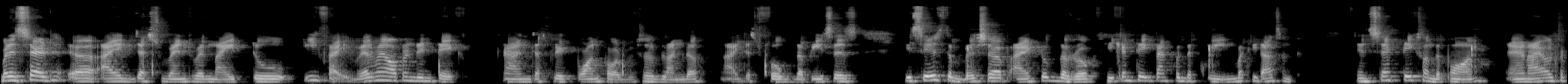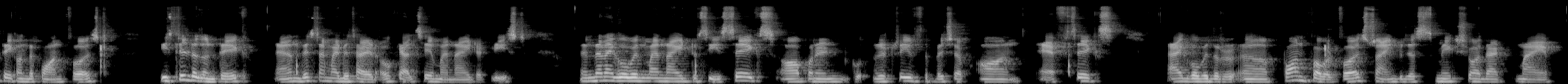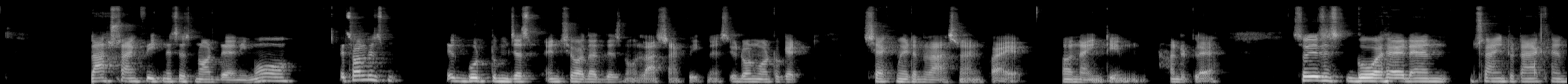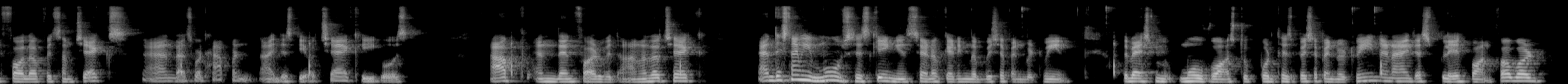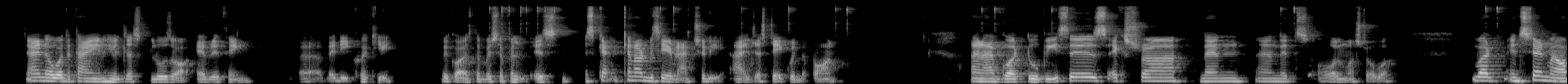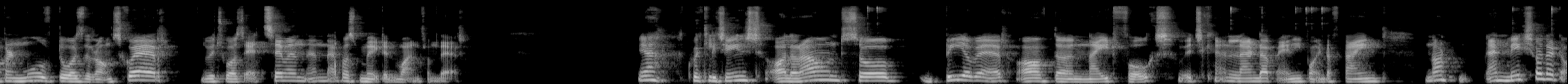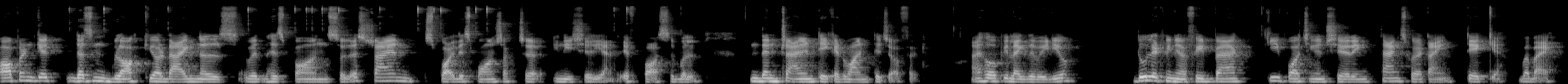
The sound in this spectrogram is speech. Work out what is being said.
But instead, uh, I just went with knight to e5, where my opponent didn't take and just played pawn forward, which was a blunder. I just forked the pieces. He saves the bishop. I took the rook. He can take back with the queen, but he doesn't. Instead, takes on the pawn, and I also take on the pawn first. He still doesn't take, and this time I decided, okay, I'll save my knight at least. And then I go with my knight to c6. Opponent retrieves the bishop on f6. I go with the uh, pawn forward first, trying to just make sure that my last rank weakness is not there anymore. It's always good to just ensure that there's no last rank weakness. You don't want to get checkmate in the last rank by a 1900 player. So you just go ahead and trying to attack and follow up with some checks. And that's what happened. I just gave a check. He goes up and then forward with another check. And this time he moves his king instead of getting the bishop in between. The best move was to put his bishop in between, and I just play pawn forward. And over the time, he'll just lose everything uh, very quickly because the bishop is, is cannot be saved. Actually, I'll just take with the pawn, and I've got two pieces extra. Then and it's almost over. But instead, my opponent moved towards the wrong square, which was h7, and that was mate in one from there. Yeah, quickly changed all around. So be aware of the knight forks, which can land up any point of time. Not and make sure that opponent get doesn't block your diagonals with his pawns. So just try and spoil his pawn structure initially, and if possible, and then try and take advantage of it. I hope you like the video. Do let me know your feedback. Keep watching and sharing. Thanks for your time. Take care. Bye bye.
